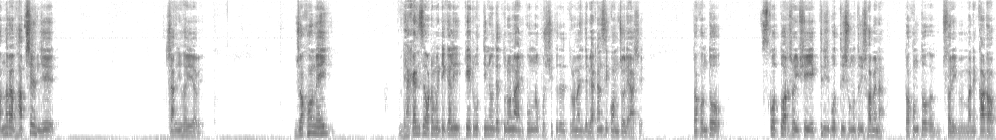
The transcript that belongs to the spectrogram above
আপনারা ভাবছেন যে চাকরি হয়ে যাবে। যখন এই ভ্যাকান্সি অটোমেটিক্যালি টেট উত্তীর্ণদের তুলনায়, পূর্ণ প্রশিক্ষিতদের তুলনায় যদি ভ্যাকান্সি কম চলে আসে, তখন তো স্কোর তো আর সেই একত্রিশ, বত্রিশ, উনত্রিশ হবে না। তখন তো সরি মানে কাট অফ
